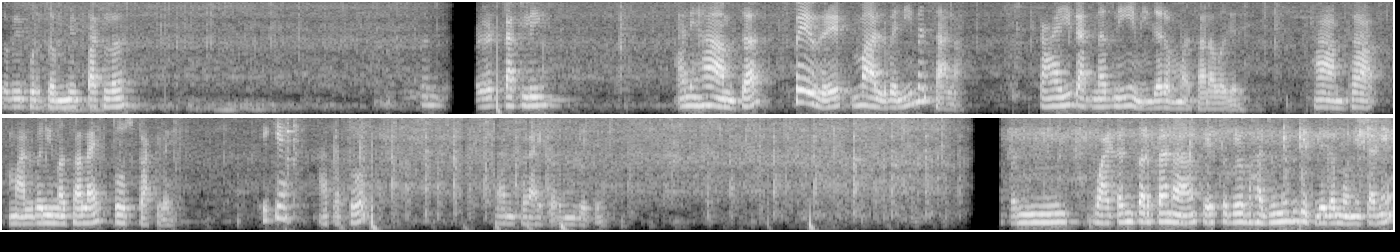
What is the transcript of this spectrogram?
चवीपुरतं मीठ टाकलं. हळद टाकली. आणि हा आमचा फेवरेट मालवणी मसाला. काही टाकणार नाही आहे मी गरम मसाला वगैरे. हा आमचा मालवणी मसाला आहे तोच टाकला आहे ठीक आहे आता तो छान फ्राय करून घेते. पण वाटण करताना ते सगळं भाजूनच घेतलेलं मोनिकाने.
